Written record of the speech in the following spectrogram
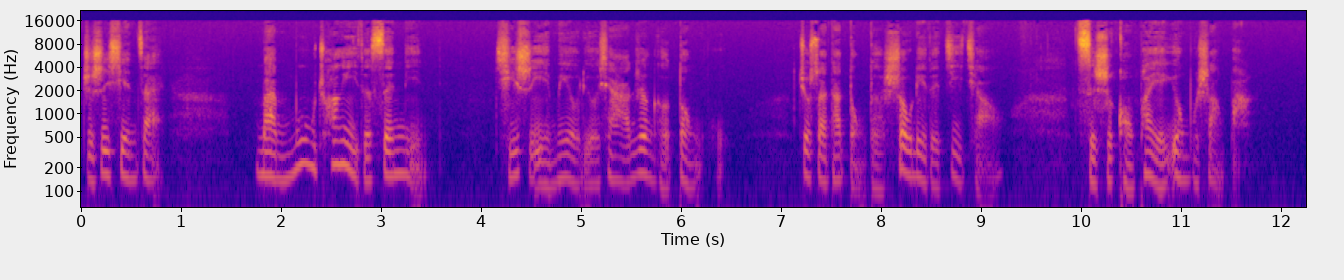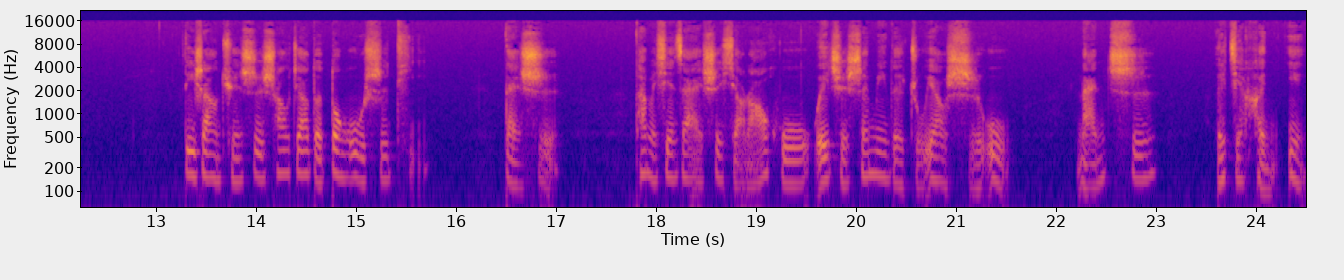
只是现在满目疮痍的森林，其实也没有留下任何动物。就算他懂得狩猎的技巧，此时恐怕也用不上吧。地上全是烧焦的动物尸体，但是它们现在是小老虎维持生命的主要食物，难吃，而且很硬。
